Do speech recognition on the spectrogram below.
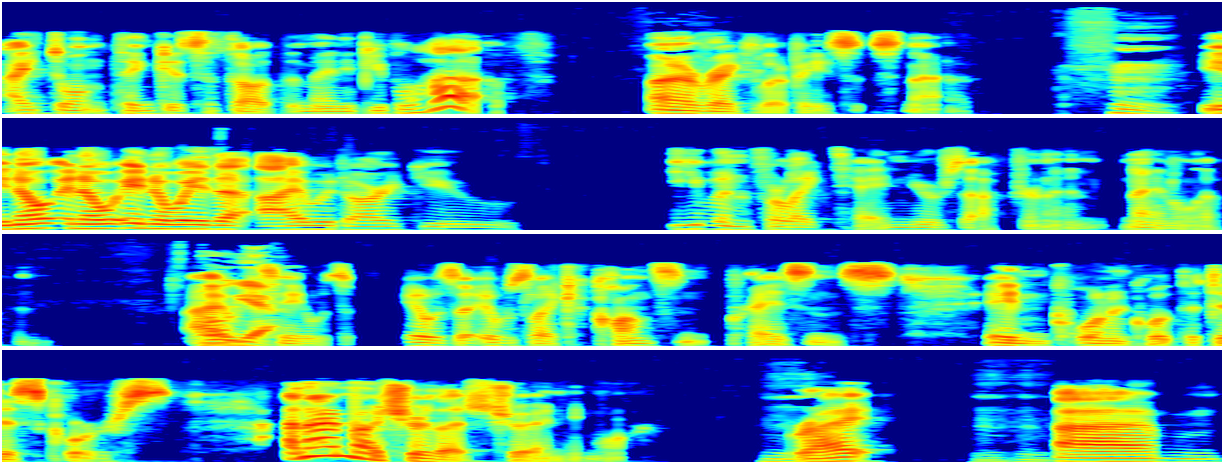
I don't think it's a thought that many people have on a regular basis now. Hmm. You know, in a, in a way that I would argue, even for like 10 years after 9 11. I Oh, would yeah. say it was it was it was like a constant presence in quote unquote the discourse, and I'm not sure that's true anymore, Hmm. right? Mhm. Um,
